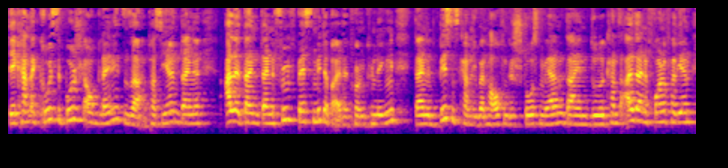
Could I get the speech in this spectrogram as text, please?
Der kann der größte Bullshit auf dem Planeten passieren. Deine, alle, deine, deine fünf besten Mitarbeiter können kündigen. Deine Business kann über den Haufen gestoßen werden. Dein, du kannst all deine Freunde verlieren.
